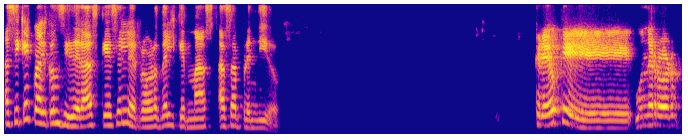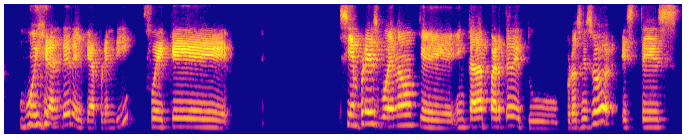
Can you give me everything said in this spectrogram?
así que ¿cuál consideras que es el error del que más has aprendido? Creo que un error muy grande del que aprendí fue que siempre es bueno que en cada parte de tu proceso estés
